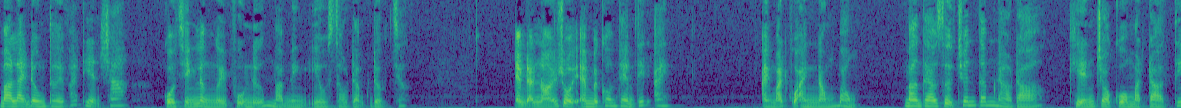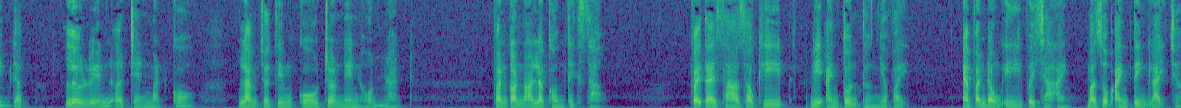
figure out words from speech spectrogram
mà lại đồng thời phát hiện ra cô chính là người phụ nữ mà mình yêu sâu đậm được chứ? Em đã nói rồi em mới không thèm thích anh. Ánh mắt của anh nóng bỏng, mang theo sự chuyên tâm nào đó, khiến cho cô mặt đỏ tim đập, lờ luyến ở trên mặt cô, làm cho tim cô trở nên hỗn loạn. Vẫn còn nói là không thích sao? Vậy tại sao sau khi bị anh tổn thương như vậy, Em vẫn đồng ý với cha anh mà giúp anh tỉnh lại chứ.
